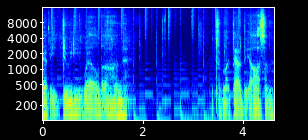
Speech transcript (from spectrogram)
Heavy duty weld on. Something like that would be awesome.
